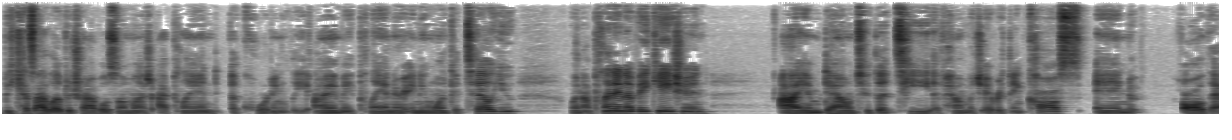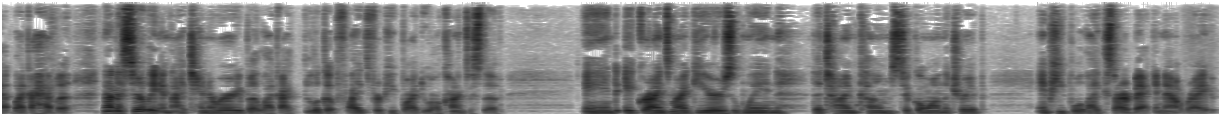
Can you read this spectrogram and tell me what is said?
because I love to travel so much, I planned accordingly. I am a planner. Anyone could tell you when I'm planning a vacation, I am down to the T of how much everything costs and all that. Like I have a not necessarily an itinerary, but like I look up flights for people, I do all kinds of stuff. And it grinds my gears when the time comes to go on the trip and people like start backing out, right?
